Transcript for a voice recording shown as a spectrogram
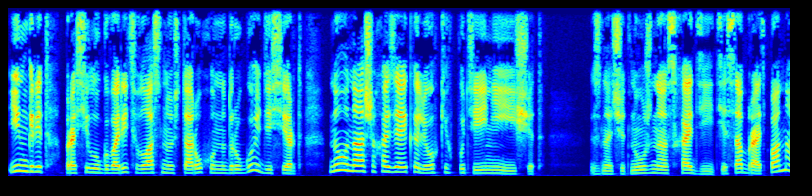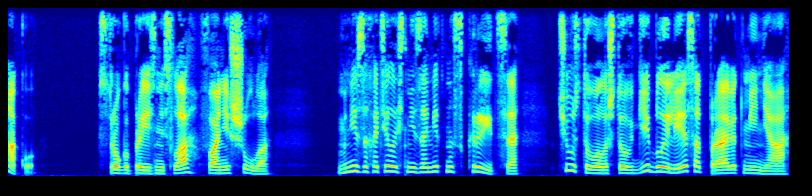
Ингрид просила уговорить властную старуху на другой десерт, но наша хозяйка легких путей не ищет. Значит, нужно сходить и собрать панаку, строго произнесла Фанни Шула. Мне захотелось незаметно скрыться, чувствовала, что в гиблый лес отправят меня.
